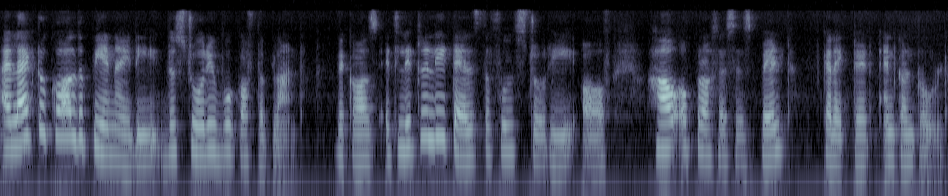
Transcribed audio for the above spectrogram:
I like to call the P&ID the storybook of the plant because it literally tells the full story of how a process is built, connected and controlled.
